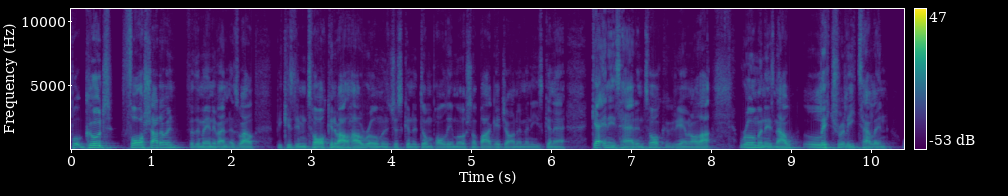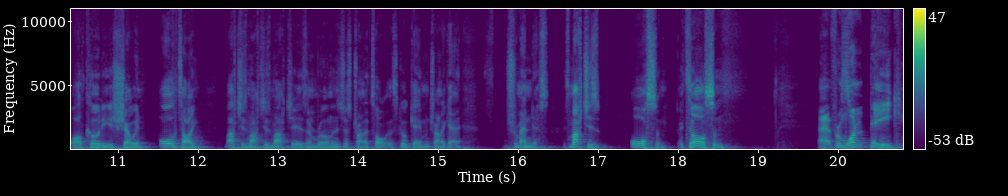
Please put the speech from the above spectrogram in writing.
But good foreshadowing for the main event as well, because him talking about how Roman's just going to dump all the emotional baggage on him, and he's going to get in his head and talk him and all that. Roman is now literally telling while Cody is showing all the time matches, matches, matches, and Roman's just trying to talk this good game and trying to get tremendous. This match is awesome. It's awesome. Uh, from one Big.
